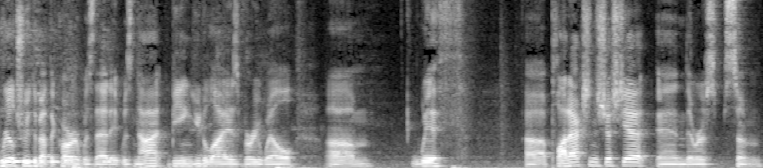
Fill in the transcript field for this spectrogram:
real truth about the card was that it was not being utilized very well um, with uh, plot actions just yet, and there was some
